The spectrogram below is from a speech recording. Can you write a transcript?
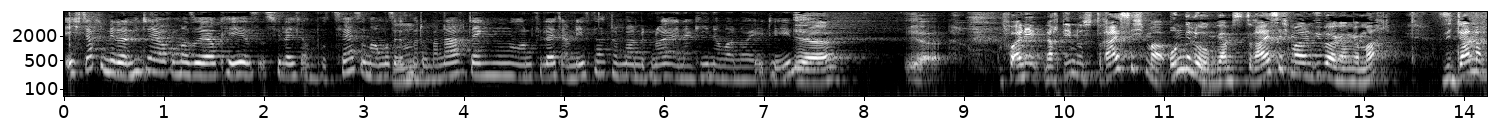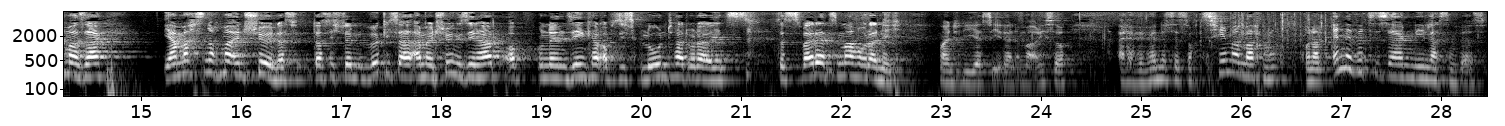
ich dachte mir dann hinterher auch immer so, ja, okay, es ist vielleicht auch ein Prozess und man Mhm. muss erstmal drüber nachdenken und vielleicht am nächsten Tag kommt man mit neuer Energie nochmal neue Ideen. Ja, ja. Vor Dingen, nachdem du es 30 Mal, ungelogen, wir haben es 30 Mal einen Übergang gemacht, sie dann nochmal sagt, ja, mach's nochmal in schön, dass, dass ich dann wirklich einmal in schön gesehen habe und dann sehen kann, ob es sich gelohnt hat oder jetzt das weiter zu machen oder nicht, meinte die Jessie dann immer. Und ich so, Alter, wir werden das jetzt noch zehnmal machen und am Ende wird sie sagen, nee, lassen wir es.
